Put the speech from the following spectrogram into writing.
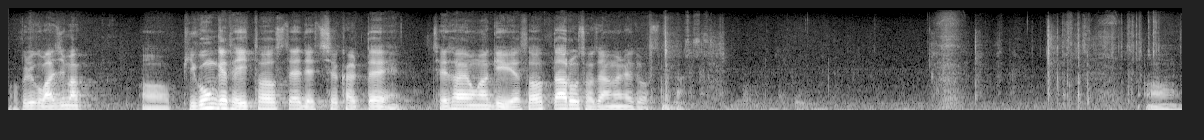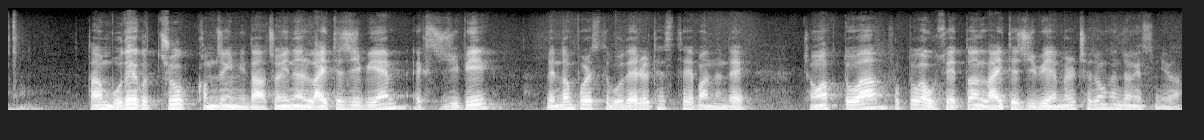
어, 그리고 마지막 어, 비공개 데이터셋 예측할 때 재사용하기 위해서 따로 저장을 해두었습니다. 어, 다음 모델 구축 검증입니다. 저희는 라이트 GBM, XGB, 랜덤 포레스트 모델을 테스트해 봤는데 정확도와 속도가 우수했던 라이트 GBM을 최종 선정했습니다.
